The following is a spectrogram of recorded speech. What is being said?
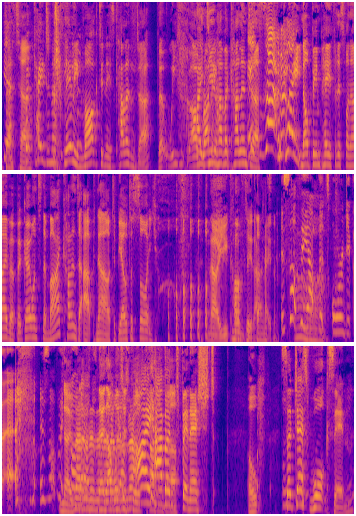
Yes, better. but Kaden has clearly marked in his calendar that we are I running. do have a calendar. exactly. Not being paid for this one either, but go onto the My Calendar app now to be able to sort your. No, you can't monthly do that, plans. Kaden. Is that the app that's already there? Is that the Ah. No, kind no, of- no, no, no, that one's just called I calendar. haven't finished. Oh, So Jess walks in,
